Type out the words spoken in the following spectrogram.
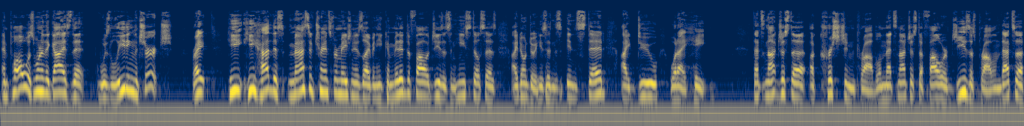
And Paul was one of the guys that was leading the church, right? He, he had this massive transformation in his life and he committed to follow Jesus, and he still says, I don't do it. He says, Instead, I do what I hate. That's not just a, a Christian problem. That's not just a follower of Jesus problem. That's a,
